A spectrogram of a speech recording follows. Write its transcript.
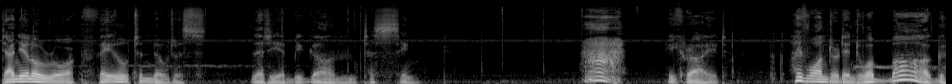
Daniel O'Rourke failed to notice that he had begun to sink. Ah! he cried. I've wandered into a bog.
